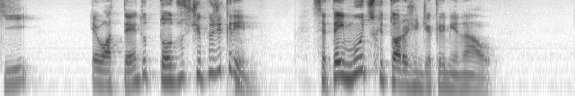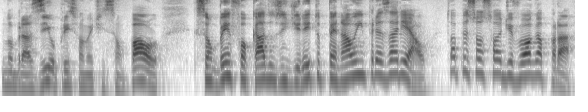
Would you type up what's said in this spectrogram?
que eu atendo todos os tipos de crime. Você tem muito escritório hoje em dia criminal no Brasil, principalmente em São Paulo, que são bem focados em direito penal e empresarial. Então a pessoa só advoga para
